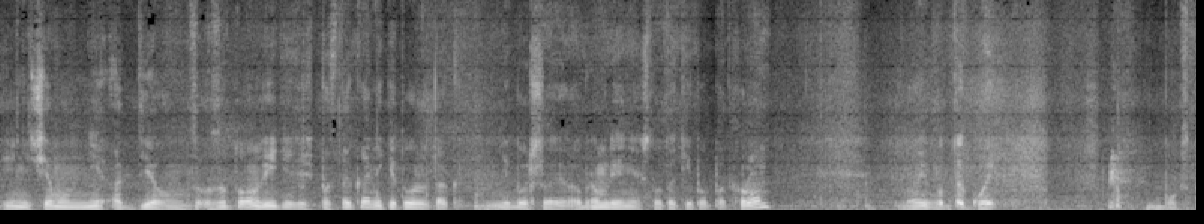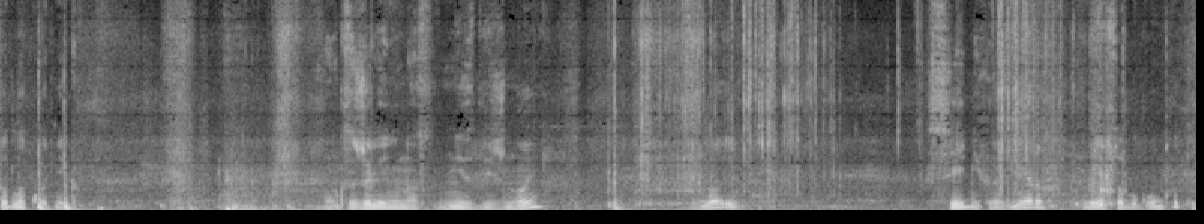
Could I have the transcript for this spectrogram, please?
и ничем он не отделан. Зато, видите, здесь подстаканники тоже так небольшое обрамление, что-то типа под хром. Ну и вот такой бокс-подлокотник. Он, к сожалению, у нас не сдвижной. Ну и средних размеров, не особо глубокий,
